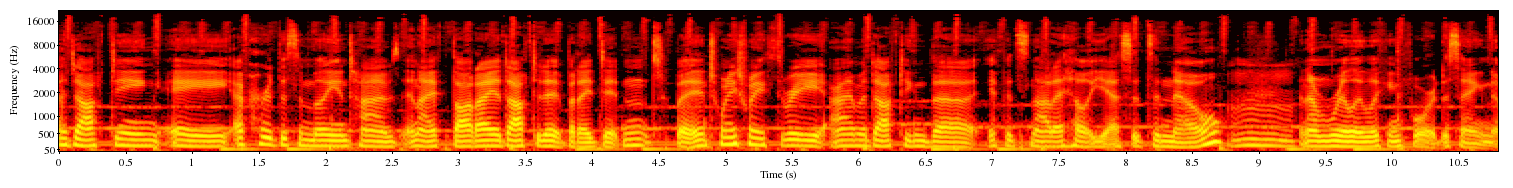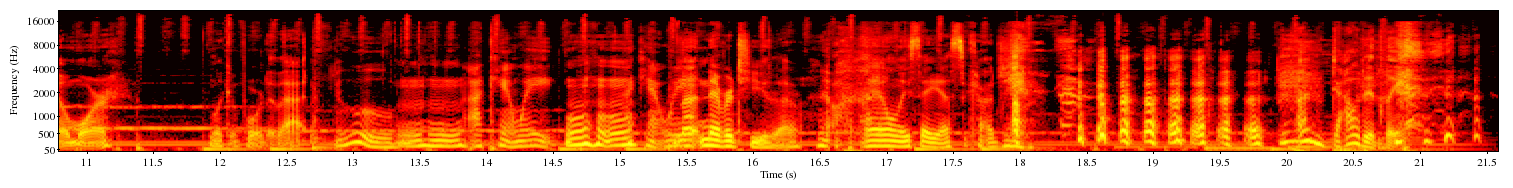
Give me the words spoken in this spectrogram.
adopting a. I've heard this a million times, and I thought I adopted it, but I didn't. But in 2023, I'm adopting the if it's not a hell yes, it's a no. Mm. And I'm really looking forward to saying no more. I'm looking forward to that. Ooh, mm-hmm. I can't wait. Mm-hmm. I can't wait. Not never to you though. No. I only say yes to Kaanji. Undoubtedly.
